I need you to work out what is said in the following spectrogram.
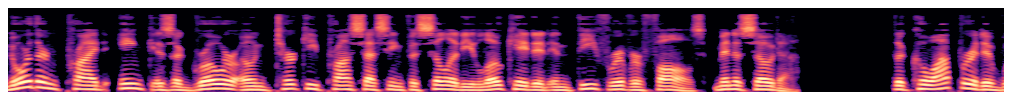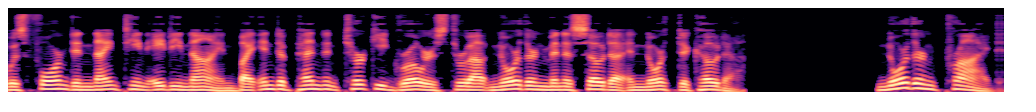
Northern Pride, Inc. is a grower-owned turkey processing facility located in Thief River Falls, Minnesota. The cooperative was formed in 1989 by independent turkey growers throughout northern Minnesota and North Dakota. Northern Pride,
